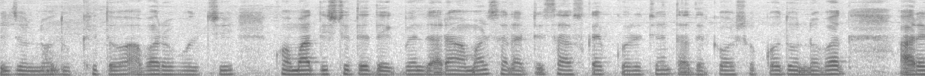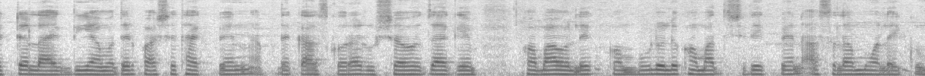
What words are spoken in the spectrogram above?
এই জন্য দুঃখিত। আবারও বলছি ক্ষমার দৃষ্টিতে দেখবেন, যারা আমার চ্যানেলটি সাবস্ক্রাইব করেছেন, তাদেরকে অসংখ্য ধন্যবাদ। আর একটা লাইক দিয়ে আমাদের পাশে থাকবেন, আপনার কাজ করার উৎসাহ জাগে। ক্ষমা হলে কম ভুল হলে ক্ষমার দৃষ্টি দেখবেন। আসসালামু আলাইকুম।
